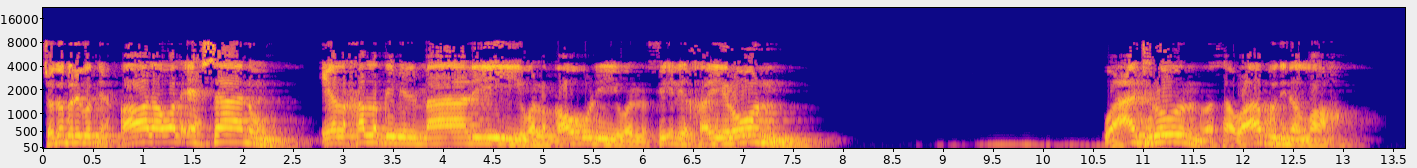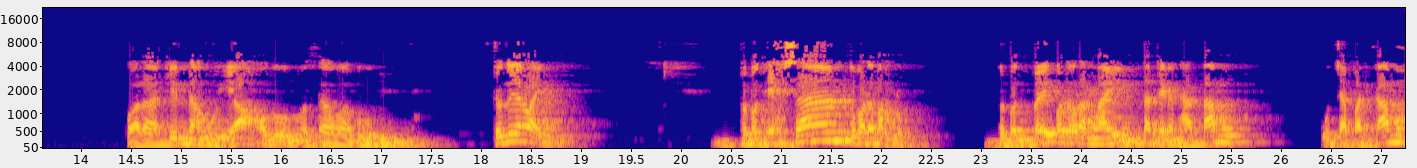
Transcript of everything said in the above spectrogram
Contoh berikutnya. Qala wal ihsanu il khalqi bil mali wal qawli wal fi'li khairun wa ajrun wa thawabu din Allah walakinahu ya'dhumu thawabuhu Contoh yang lain. Berbuat ihsan kepada makhluk berbuat baik pada orang lain, entah dengan hartamu, ucapan kamu,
